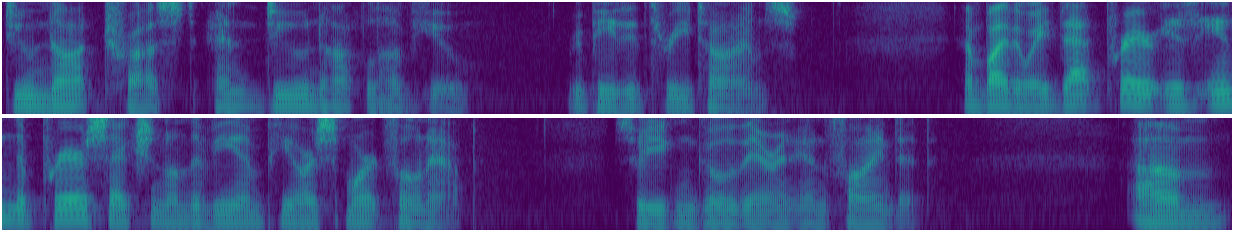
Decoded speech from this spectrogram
do not trust and do not love you. Repeated three times. And by the way, that prayer is in the prayer section on the VMPR smartphone app. So you can go there and, and find it. Um,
